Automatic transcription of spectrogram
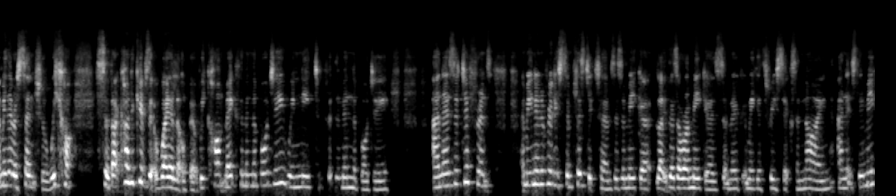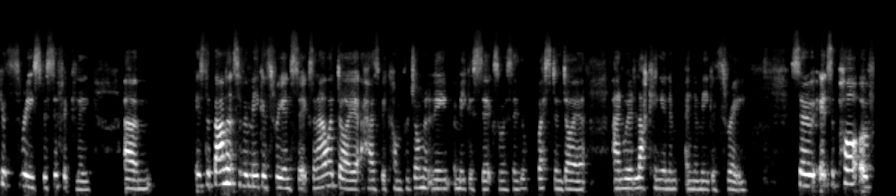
I mean, they're essential. We can't, so that kind of gives it away a little bit. We can't make them in the body. We need to put them in the body. And there's a difference. I mean, in a really simplistic terms, there's omega, like there's our omegas, omega, omega 3, 6, and 9. And it's the omega 3 specifically. Um, it's the balance of omega 3 and 6. And our diet has become predominantly omega 6, or I say the Western diet, and we're lacking in, in omega 3. So it's a part of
